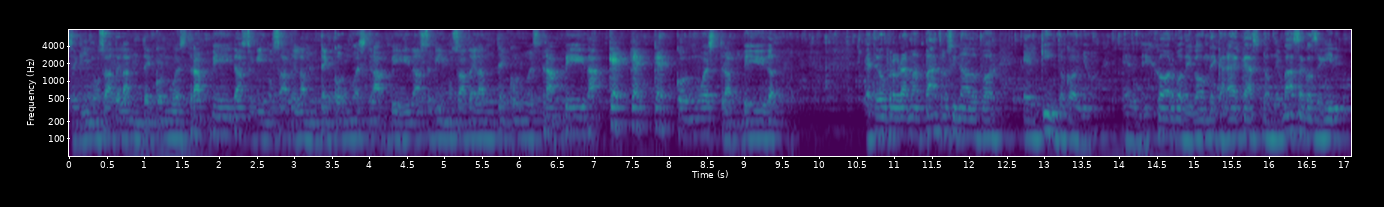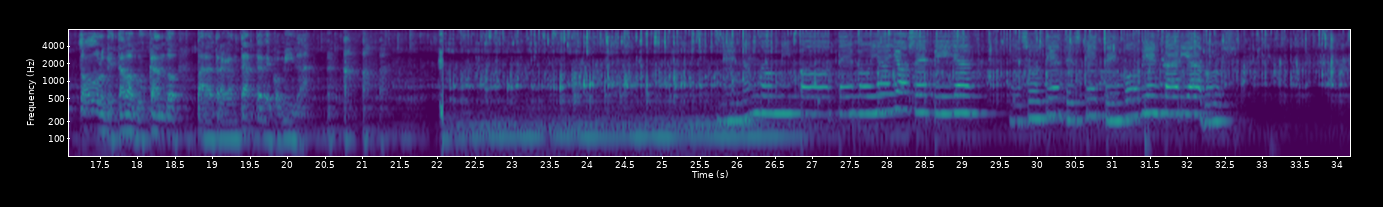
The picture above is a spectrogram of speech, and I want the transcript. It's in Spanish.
Seguimos adelante con nuestra vida, seguimos adelante con nuestra vida, seguimos adelante con nuestra vida, ¿qué, qué, qué? Con nuestra vida. Este es un programa patrocinado por El Quinto Coño, el mejor bodegón de Caracas donde vas a conseguir todo lo que estabas buscando para atragantarte de comida. Llenando mi pote voy a yo cepillar esos dientes que tengo bien cariados.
